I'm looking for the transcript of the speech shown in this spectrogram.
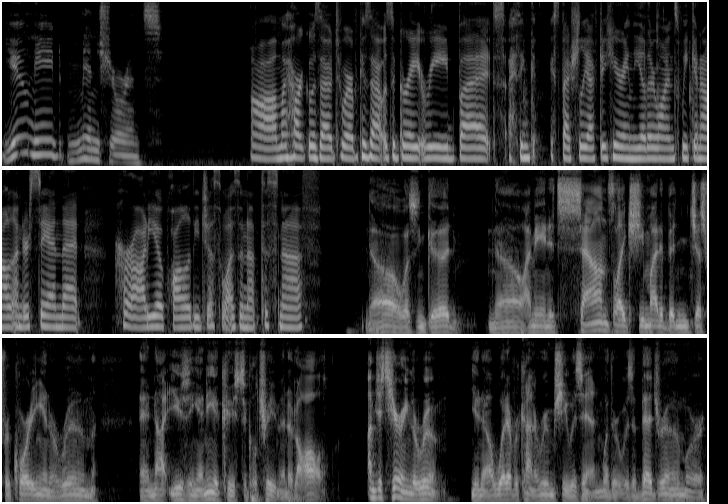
You need Minsurance. Aw, my heart goes out to her because that was a great read. But I think, especially after hearing the other ones, we can all understand that her audio quality just wasn't up to snuff. No, it wasn't good. No, I mean, it sounds like she might have been just recording in a room and not using any acoustical treatment at all. I'm just hearing the room, you know, whatever kind of room she was in, whether it was a bedroom or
